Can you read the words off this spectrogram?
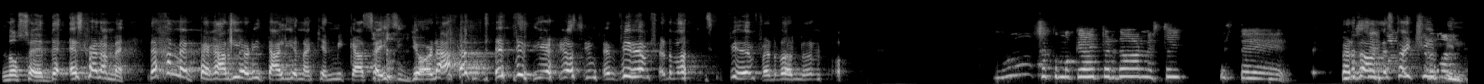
no sé. De- espérame, déjame pegarle ahorita a alguien aquí en mi casa y si llora, te digo si me pide perdón, si pide perdón o no. No, o sea, como que, ay, perdón, estoy, este, Perdón, No sé, estoy chippy.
